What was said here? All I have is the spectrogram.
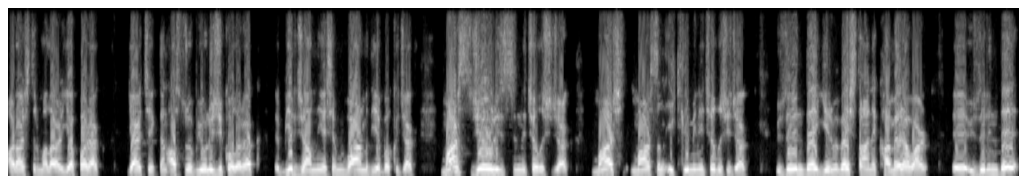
araştırmalar yaparak gerçekten astrobiyolojik olarak bir canlı yaşamı var mı diye bakacak. Mars jeolojisini çalışacak. Mars Mars'ın iklimini çalışacak. Üzerinde 25 tane kamera var. Ee, üzerinde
